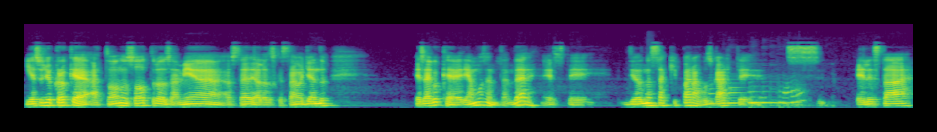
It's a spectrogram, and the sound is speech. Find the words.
Y eso yo creo que a todos nosotros, a mí, a, ustedes, a los que están oyendo, es algo que deberíamos entender. Este, Dios no está aquí para juzgarte. Él está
